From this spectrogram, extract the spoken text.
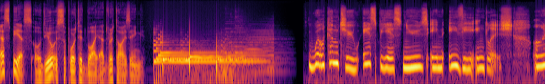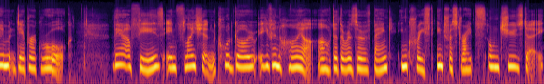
SBS Audio is supported by advertising. Welcome to SBS News in Easy English. I'm Deborah Groarke. There are fears inflation could go even higher after the Reserve Bank increased interest rates on Tuesday.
